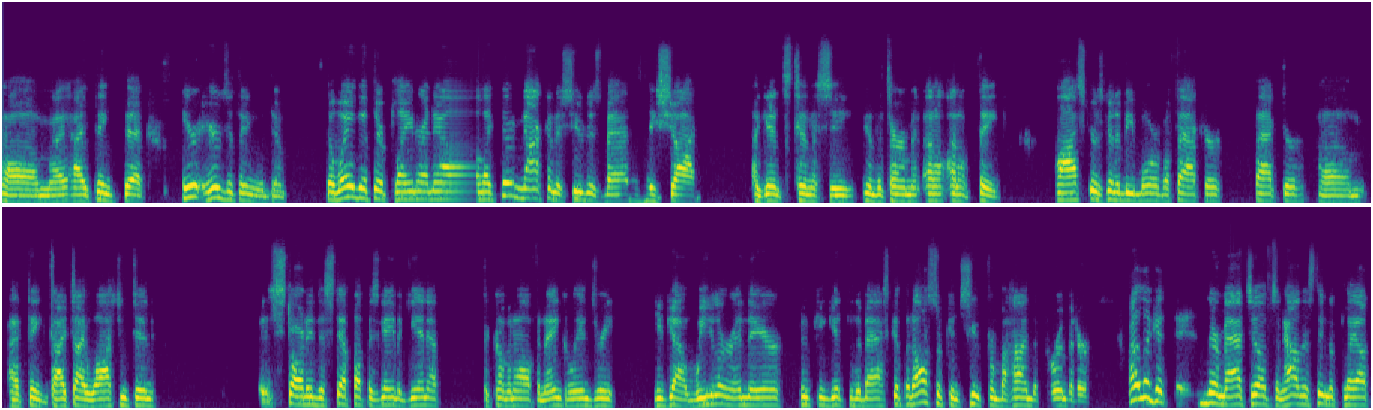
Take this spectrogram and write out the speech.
Um, I, I, think that here, here's the thing with them: the way that they're playing right now, like they're not going to shoot as bad as they shot against Tennessee in the tournament. I don't. I don't think Oscar's going to be more of a factor. Factor. Um, I think Ty Ty Washington starting to step up his game again after coming off an ankle injury. You've got Wheeler in there who can get to the basket, but also can shoot from behind the perimeter. I look at their matchups and how this thing would play out.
